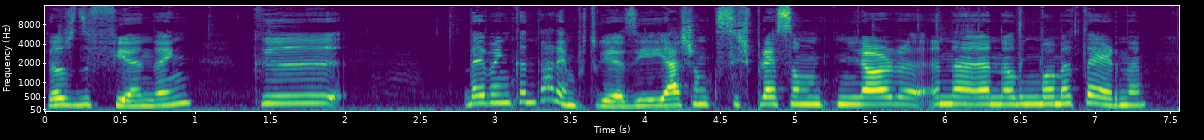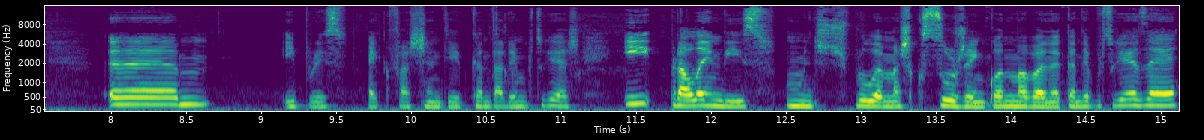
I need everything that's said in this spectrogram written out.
Eles defendem que devem cantar em português e acham que se expressam muito melhor na, na língua materna. Hum, e por isso é que faz sentido cantar em português. E, para além disso, muitos dos problemas que surgem quando uma banda canta em português é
